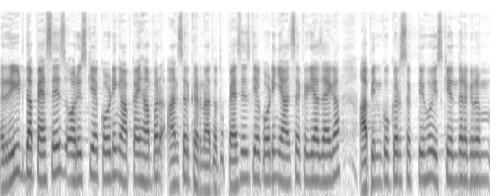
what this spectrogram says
रीड द पैसेज और इसके अकॉर्डिंग आपका यहाँ पर आंसर करना था। तो पैसेज के अकॉर्डिंग ये आंसर किया जाएगा। आप इनको कर सकते हो। इसके अंदर अगर हम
